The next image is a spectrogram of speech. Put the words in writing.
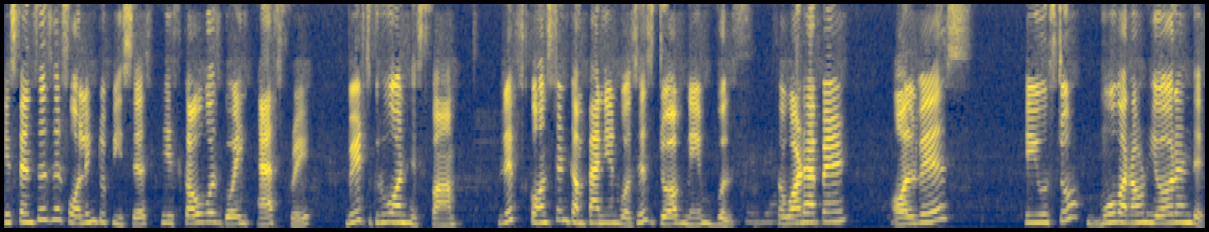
His fences were falling to pieces. His cow was going astray. Weeds grew on his farm. Rip's constant companion was his dog named Wolf. So, what happened? Always he used to move around here and there.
